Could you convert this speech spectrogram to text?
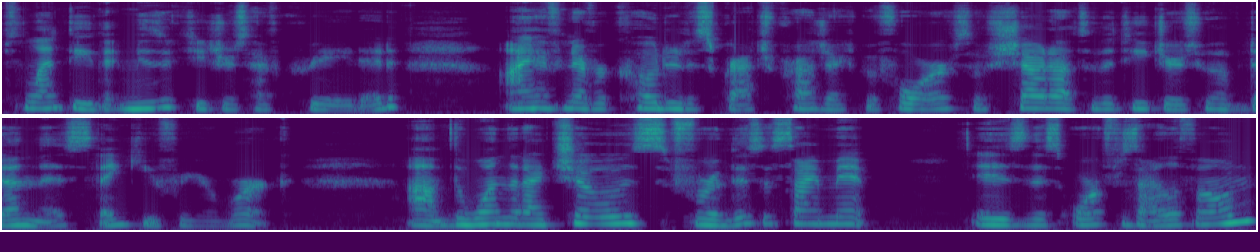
plenty that music teachers have created. I have never coded a Scratch project before, so shout out to the teachers who have done this. Thank you for your work. Um, the one that I chose for this assignment is this Orff xylophone.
